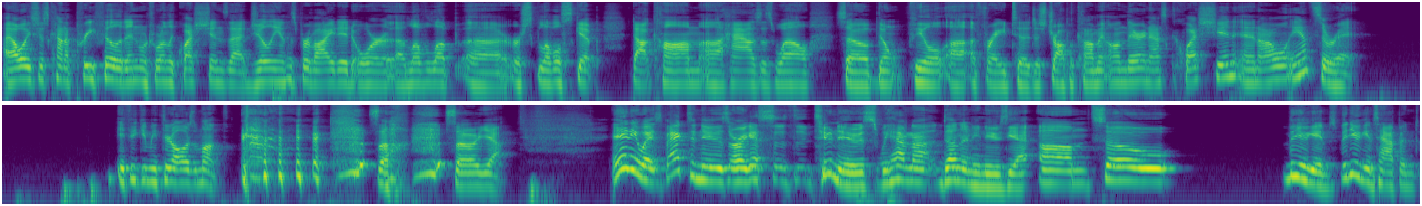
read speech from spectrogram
I always just kind of pre-fill it in with one of the questions that Jillian has provided or uh, Level Up uh, or LevelSkip.com uh, has as well. So don't feel uh, afraid to just drop a comment on there and ask a question, and I will answer it if you give me three dollars a month. so, so yeah. Anyways, back to news, or I guess uh, to news. We have not done any news yet. Um, so video games, video games happened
